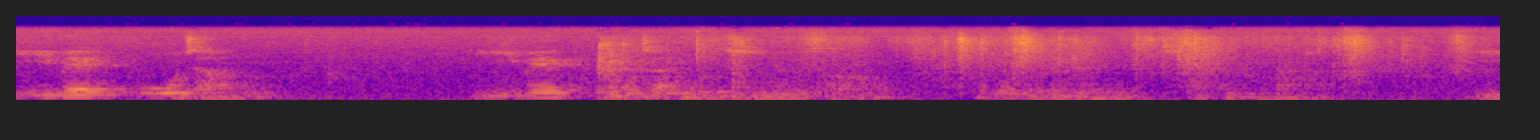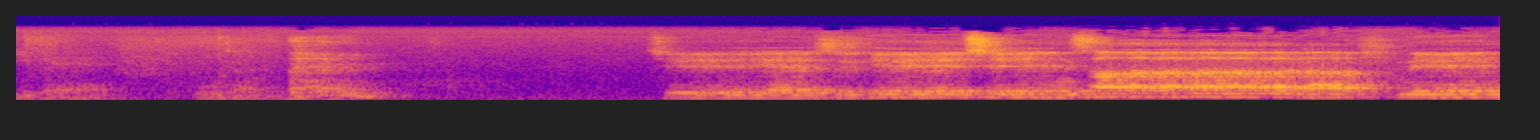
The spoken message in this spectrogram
205장 205장 보시면서 새벽 예배를 시작합니다. 205장입니다. 주 예수 계신 사람 늘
